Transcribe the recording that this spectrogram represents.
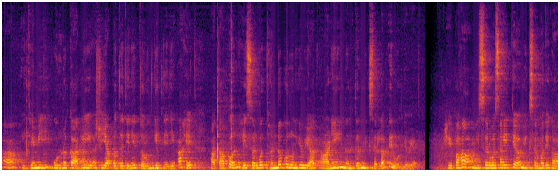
हा इथे मी पूर्ण कारली अशी या पद्धतीने तळून घेतलेली आहे. आता आपण हे सर्व थंड करून घेऊयात आणि नंतर मिक्सरला फिरवून घेऊयात. हे पहा मी सर्व साहित्य मिक्सरमध्ये घा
